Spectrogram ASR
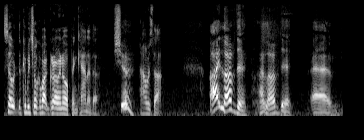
So, can we talk about growing up in Canada? Sure. How was that? I loved it. I loved it. Um,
